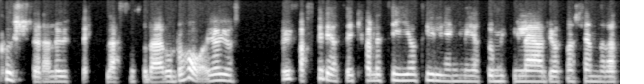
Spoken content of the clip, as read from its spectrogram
kurser eller utvecklas och så där. Och då har jag just fast vid det att det är kvalitet och tillgänglighet och mycket glädje och att man känner att,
